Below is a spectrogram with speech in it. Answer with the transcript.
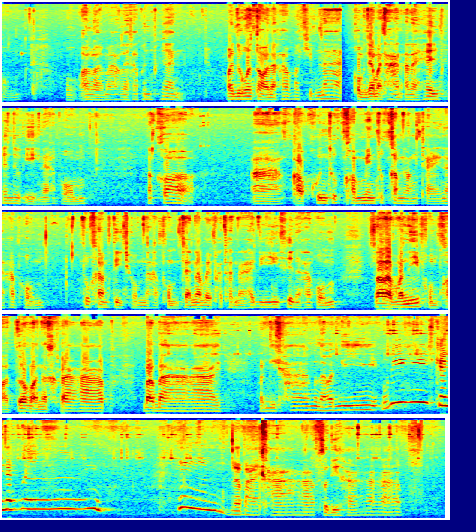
ผมโอ้อร่อยมากเลยครับเพื่อนๆมาดูกันต่อนะครับว่าคลิปหน้า ผมจะมาทานอะไรให้เพื่อนๆดูอีกนะครับผม แล้วก็ขอบคุณทุกคอมเมนต์ทุกกำลังใจนะครับผมทุกคำติชมนะครับ ผมจะนำไปพัฒนาให้ดียิ่งขึ้นนะครับผมสำหรับวันนี้ผมขอตัวก่อนนะครับบ๊ายบายสวัสดีค่ะเมื่อวันนี้อุ้ยเก่งจังเลยบ๊ายบายครับ สวัสดีครับ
